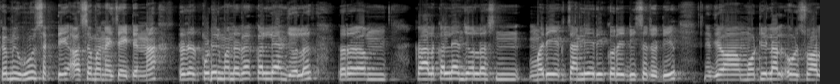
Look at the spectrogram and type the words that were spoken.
कमी होऊ शकते असं म्हणायचं आहे त्यांना. तर जर पुढील म्हणलं कल्याण ज्वेलर्स तर काल कल्याण ज्वेलर्समध्ये एक चांगली रिकवरी दिसत होती. जेव्हा मोतीलाल ओसवाल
